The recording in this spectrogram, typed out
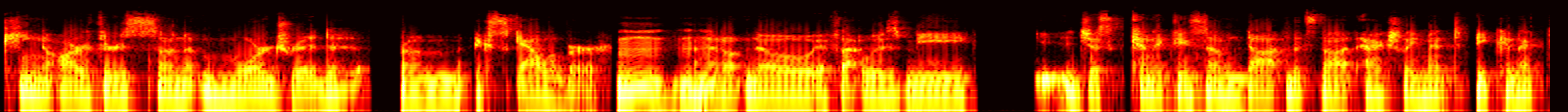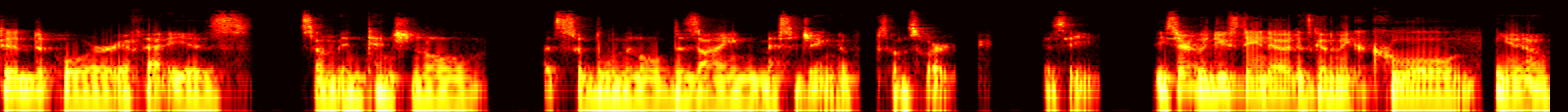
King Arthur's son Mordred from Excalibur. Mm, mhm. And I don't know if that was me just connecting some dot that's not actually meant to be connected, or if that is some intentional subliminal design messaging of some sort. Because he, he certainly do stand out. It's going to make a cool, you know,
